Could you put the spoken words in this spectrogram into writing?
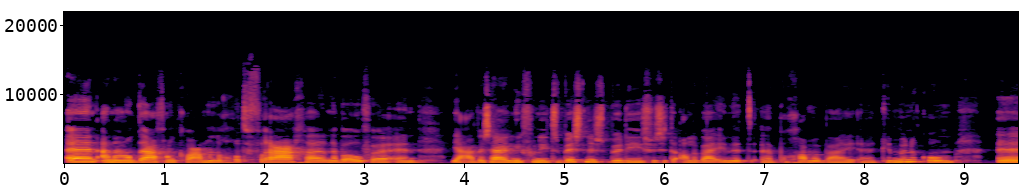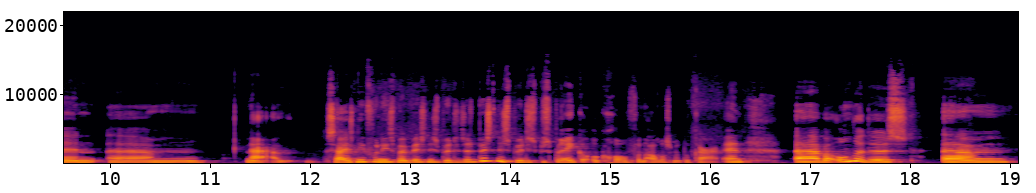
En aan de hand daarvan kwamen nog wat vragen naar boven. En ja, we zijn niet voor niets business buddies. We zitten allebei in het uh, programma bij uh, Kim Munnekom. En um, nou ja, zij is niet voor niets mijn business buddy. Dus business buddies bespreken ook gewoon van alles met elkaar. En uh, waaronder dus um,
